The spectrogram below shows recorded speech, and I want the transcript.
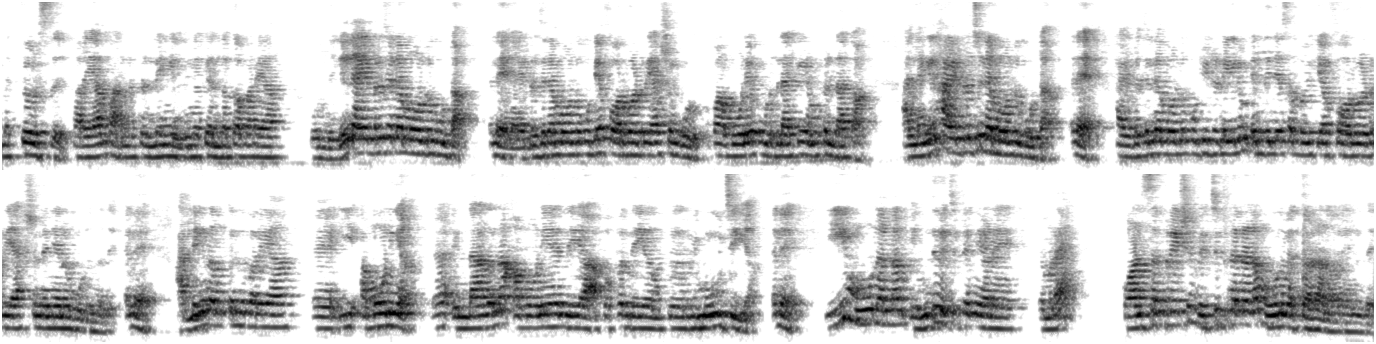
മെത്തേഡ്സ് പറയാൻ പറഞ്ഞിട്ടുണ്ടെങ്കിൽ നിങ്ങൾക്ക് എന്തൊക്കെ പറയാം? ഒന്നുകിൽ നൈട്രജൻ എമൗണ്ട് കൂട്ടാം. അല്ലെ? നൈട്രജൻ എമൗണ്ട് കൂട്ടിയാൽ ഫോർവേഡ് റിയാക്ഷൻ കൂടും. അപ്പൊ അമോണിയ കൂടുതലാക്കി നമുക്ക് ഉണ്ടാക്കാം. അല്ലെങ്കിൽ ഹൈഡ്രജൻ എമൗണ്ട് കൂട്ടാം അല്ലെ? ഹൈഡ്രജൻ എമൗണ്ട് കൂട്ടിയിട്ടുണ്ടെങ്കിലും എന്തിനാ സംഭവിക്കുക? ഫോർവേഡ് റിയാക്ഷൻ തന്നെയാണ് കൂടുന്നത് അല്ലെ? അല്ലെങ്കിൽ നമുക്ക് എന്ത് പറയാ ഈ അമോണിയ ഉണ്ടാകുന്ന അമോണിയ എന്ത് ചെയ്യുക അപ്പൊ എന്ത് ചെയ്യാം? നമുക്ക് റിമൂവ് ചെയ്യാം അല്ലെ? ഈ മൂന്നെണ്ണം എന്ത് വെച്ചിട്ട് തന്നെയാണ് നമ്മുടെ കോൺസെൻട്രേഷൻ വെച്ചിട്ട് തന്നെയുള്ള മൂന്ന് മെത്തേഡാണ് പറയുന്നത്.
